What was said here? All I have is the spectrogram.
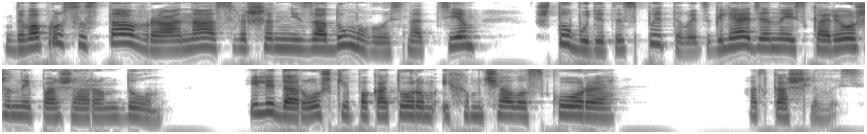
До вопроса Ставра она совершенно не задумывалась над тем, что будет испытывать, глядя на искореженный пожаром дом. Или дорожки, по которым их мчала скорая. Откашлялась.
